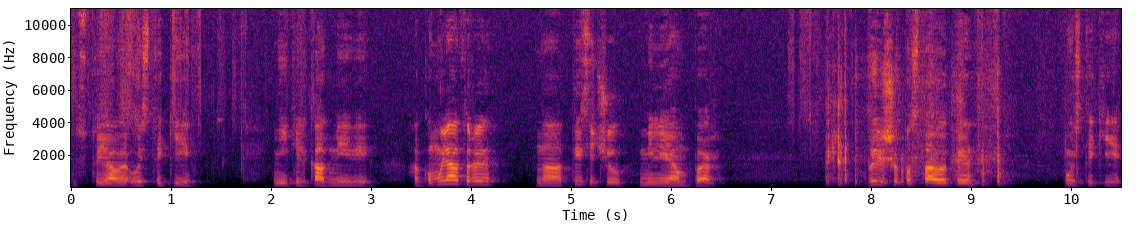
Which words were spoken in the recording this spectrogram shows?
Тут стояли ось такі нікель кадмієві акумулятори на 1000 мА. Вирішив поставити ось такі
